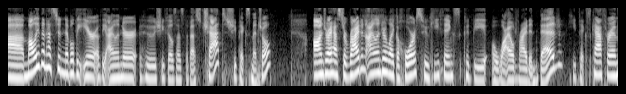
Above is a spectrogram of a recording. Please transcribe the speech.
Uh, Molly then has to nibble the ear of the islander who she feels has the best chat. She picks Mitchell. Andre has to ride an islander like a horse who he thinks could be a wild ride in bed. He picks Catherine.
